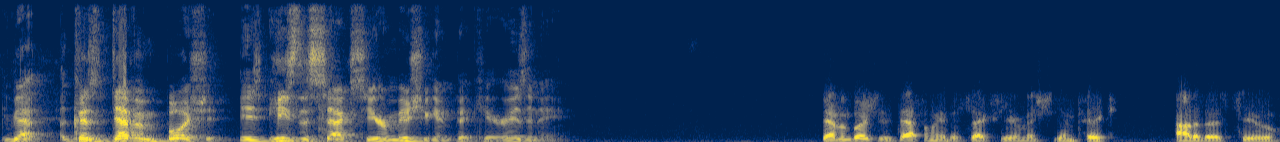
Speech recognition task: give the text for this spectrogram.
Yeah, because Devin Bush is he's the sexier Michigan pick here, isn't he? Devin Bush is definitely the sexier Michigan pick out of those two.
